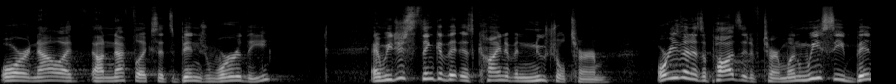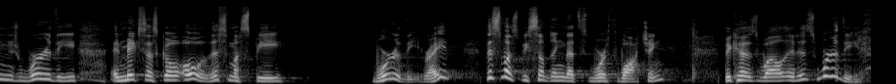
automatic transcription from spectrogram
or now on Netflix, it's binge worthy. And we just think of it as kind of a neutral term, or even as a positive term. When we see binge worthy, it makes us go, oh, this must be worthy, right? This must be something that's worth watching because, well, it is worthy.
